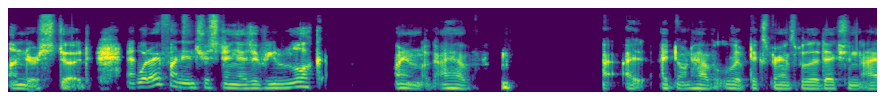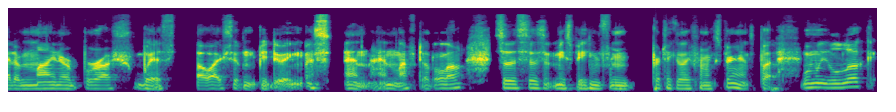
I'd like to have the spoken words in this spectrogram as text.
understood. And what I find interesting is if you look, I look, I have, I, I don't have lived experience with addiction. I had a minor brush with, oh, I shouldn't be doing this and, and left it alone. So this isn't me speaking from particularly from experience, but when we look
